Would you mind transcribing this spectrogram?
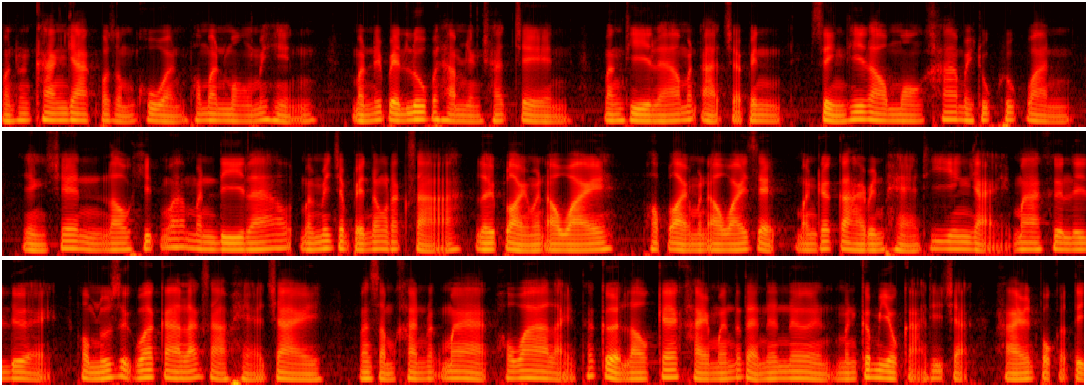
มันค่อนข้างยากพอสมควร เพราะมันมองไม่เห็น มันไม่เป็นรูปธรรมอย่างชัดเจน บางทีแล้วมันอาจจะเป็นสิ่งที่เรามองข้ามไปทุกๆวัน อย่างเช่น เราคิดว่ามันดีแล้วมันไม่จำเป็นต้องรักษา เลยปล่อยมันเอาไว้ พอปล่อยมันเอาไว้เสร็จ มันก็กลายเป็นแผลที่ยิ่งใหญ่มากขึ้นเรื่อยๆ ผมรู้สึกว่าการรักษาแผลใจมันสำคัญมากๆ เพราะว่าอะไร ถ้าเกิดเราแก้ไขมันตั้งแต่เนิ่นๆ มันก็มีโอกาสที่จะหายเป็นปกติ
